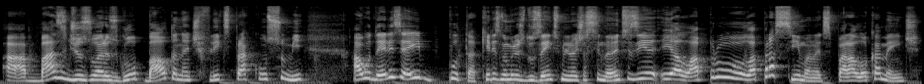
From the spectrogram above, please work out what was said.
a base de usuários global da Netflix para consumir algo deles, e aí, puta, aqueles números de 200 milhões de assinantes ia, ia lá, pro, lá pra cima, né? Disparar loucamente.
